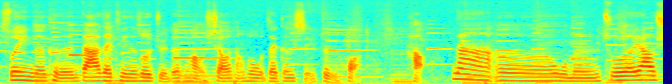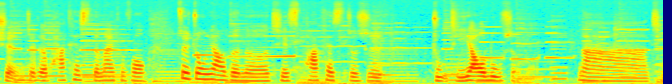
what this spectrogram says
所以呢，可能大家在听的时候觉得很好笑，想说我在跟谁对话。好，那呃，我们除了要选这个 podcast 的麦克风，最重要的呢，其实 podcast 就是主题要录什么。那请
